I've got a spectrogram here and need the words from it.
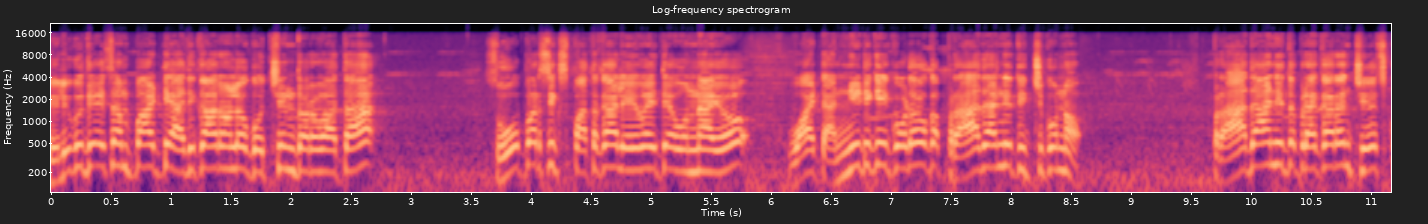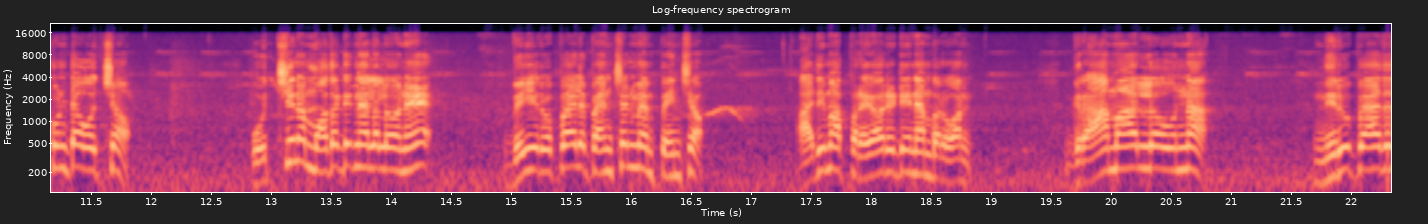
తెలుగుదేశం పార్టీ అధికారంలోకి వచ్చిన తర్వాత సూపర్ సిక్స్ పథకాలు ఏవైతే ఉన్నాయో వాటన్నిటికీ కూడా ఒక ప్రాధాన్యత ఇచ్చుకున్నాం. ప్రాధాన్యత ప్రకారం చేసుకుంటూ వచ్చాం. వచ్చిన మొదటి నెలలోనే వెయ్యి రూపాయల పెన్షన్ మేము పెంచాం. అది మా ప్రయారిటీ నెంబర్ వన్ గ్రామాల్లో ఉన్న నిరుపేద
